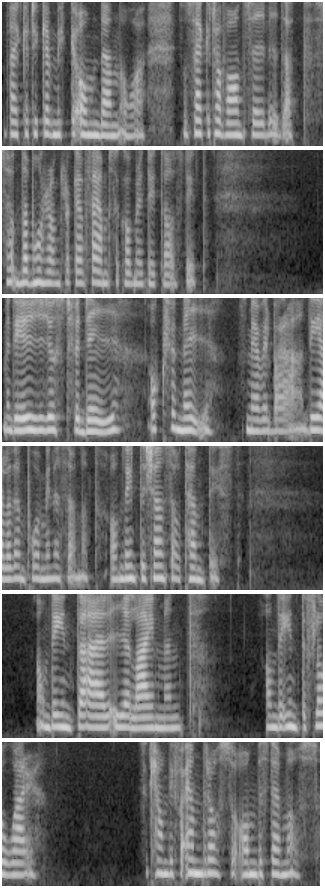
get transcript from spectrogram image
verkar tycka mycket om den och som säkert har vant sig vid att söndag morgon klockan fem så kommer ett nytt avsnitt. Men det är ju just för dig och för mig som jag vill bara dela den påminnelsen att om det inte känns autentiskt, om det inte är i alignment, om det inte flowar, så kan vi få ändra oss och ombestämma oss,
